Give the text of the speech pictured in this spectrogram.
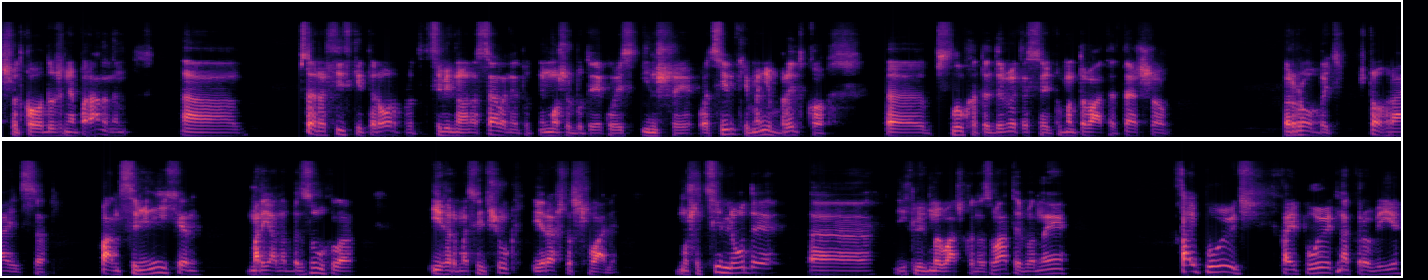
швидкого одужання пораненим. Це російський терор проти цивільного населення. Тут не може бути якоїсь іншої оцінки. Мені бридко е, слухати, дивитися і коментувати те, що робить, що грається пан Семеніхін, Мар'яна Безугла, Ігор Масійчук і решта швалі. Тому що ці люди, е, їх людьми важко назвати, вони хайпують, хайпують на крові,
